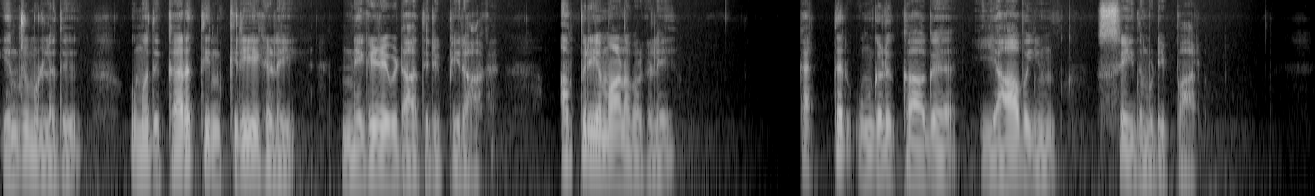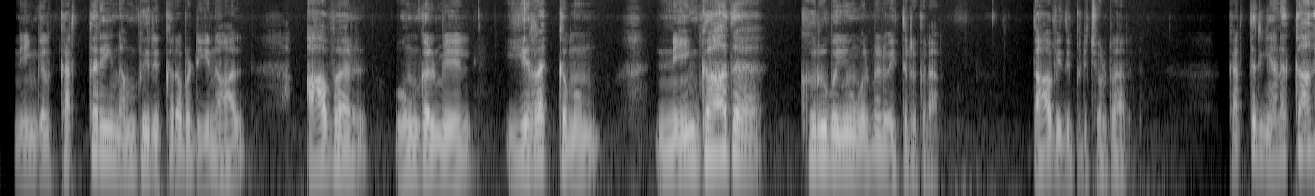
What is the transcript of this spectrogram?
என்றும் உள்ளது உமது கரத்தின் கிரியைகளை நெகிழவிடாதிருப்பீராக. அப்பிரியமானவர்களே கர்த்தர் உங்களுக்காக யாவையும் செய்து முடிப்பார். நீங்கள் கர்த்தரை நம்பியிருக்கிறபடியினால் அவர் உங்கள் மேல் இரக்கமும் நீங்காத கிருபையும் உங்கள் மேல் வைத்திருக்கிறார். தாவிது இப்படி சொல்கிறார் கர்த்தர் எனக்காக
